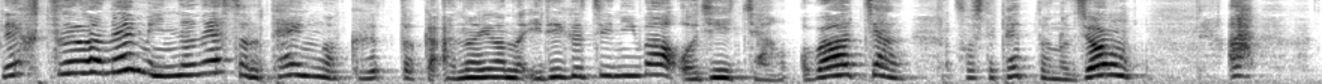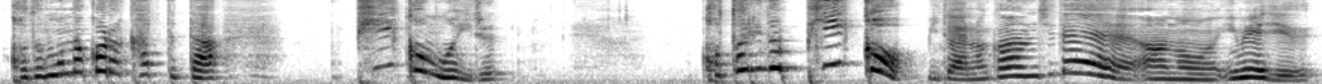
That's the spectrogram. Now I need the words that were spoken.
で、普通はね、みんなね、その天国とかあの世の入り口にはおじいちゃん、おばあちゃん、そしてペットのジョン、あ、子供の頃飼ってたピーコもいる。小鳥のピーコみたいな感じで、あの、イメージ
